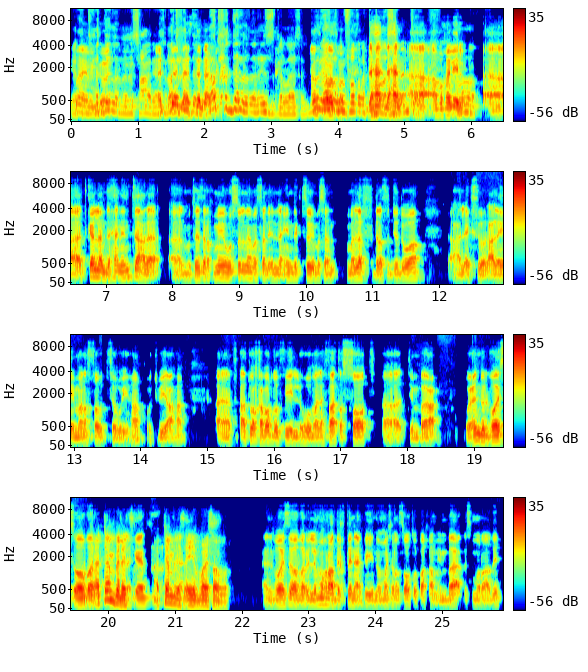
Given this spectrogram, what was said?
تحدد لنا الاسعار أستنى أستنى. لا تحدد لنا الرزق الله يسعدك. قول يلا من فضلك دحين دحين آه، أبو خليل آه. اتكلم دحين أنت على المنتجات الرقمية. وصلنا مثلا إلى إنك تسوي مثلا ملف دراسة جدوى على Excel ولا على أي منصة وتسويها وتبيعها. أتوقع برضه في اللي هو ملفات الصوت آه، تنباع. وعنده ال voice over التمبلت التمبلت أي الفويس اوفر الفويس اوفر اللي مو راضي يقتنع فيه إنه ما شاء الله صوته فخم ينباع بس مو راضي.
